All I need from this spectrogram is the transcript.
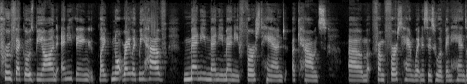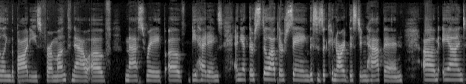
proof that goes beyond anything like not right. Like we have many, many, many firsthand accounts um, from firsthand witnesses who have been handling the bodies for a month now of mass rape, of beheadings, and yet they're still out there saying this is a canard, this didn't happen. Um, and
